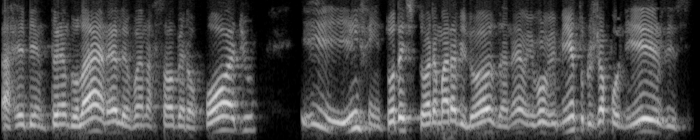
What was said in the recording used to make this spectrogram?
arrebentando lá, né, levando a Sauber ao pódio, e, enfim, toda a história maravilhosa, né, o envolvimento dos japoneses,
